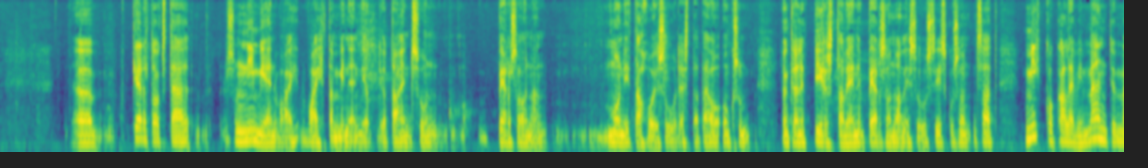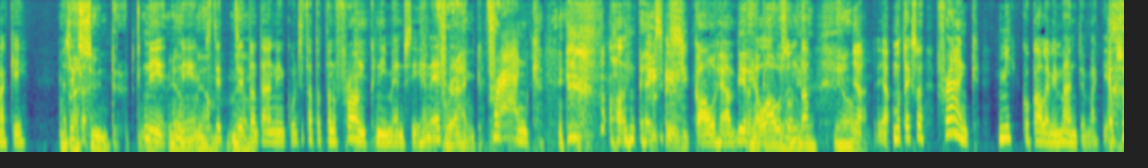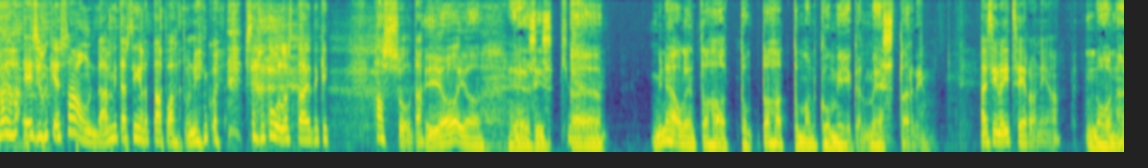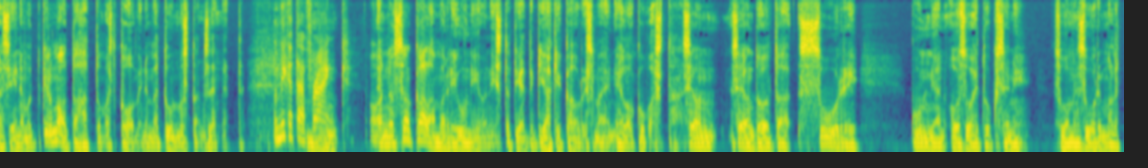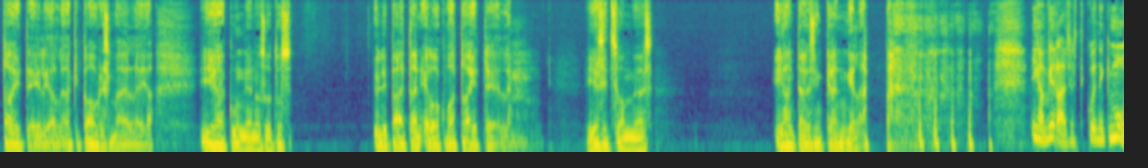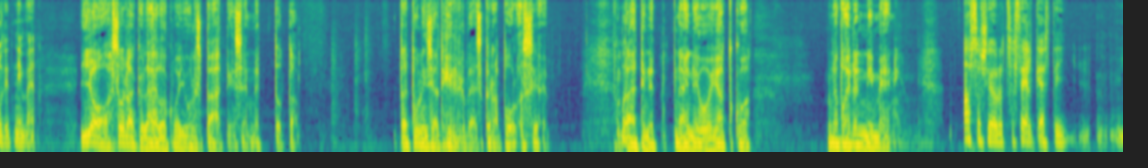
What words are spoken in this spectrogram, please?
Kertooko tämä sun nimien vaihtaminen jotain sun persoonan monitahoisuudesta tai onko sun jonkinlainen pirstaleinen persoonallisuus? Siis kun sä oot Mikko Kalevi Mäntymäki – ja sit on, syntynyt. Niin, niin, niin sitten sit on tämä niin kuin, sit oot ottanut Frank-nimen siihen eteen. Frank. Frank! Anteeksi, kauhea virhelausunta. Ja, ja, mutta eikö se ole Frank Mikko Kalevi Mäntymäki? Onko vähän, ei se oikein soundaa, mitä siinä tapahtui? Niin kuin, sehän kuulostaa jotenkin hassulta. Joo, joo. Ja siis, äh, minä olen tahattom, tahattoman komiikan mestari. Ai siinä on itse ironiaa. No onhan siinä, mutta kyllä mä oon tahattomasti koominen, mä tunnustan sen. Että, mutta mikä tämä Frank on? No se on Kalamari Unionista tietenkin Jaki Kaurismäen elokuvasta. Se on, se on tuota suuri kunnianosoitukseni Suomen suurimmalle taiteilijalle Jaki Kaurismäelle ja, ja kunnianosoitus ylipäätään elokuvataiteelle. Ja sitten se on myös ihan täysin känniläppä. Ihan virallisesti kuitenkin muutit nimen. Joo, Sodankylä elokuvajuhlissa päätin sen, että tota, tai tulin sieltä hirveä skrapulassa ja päätin, että näin ei voi jatkua. Minä vaihdan nimeni. Assosioidut sä selkeästi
